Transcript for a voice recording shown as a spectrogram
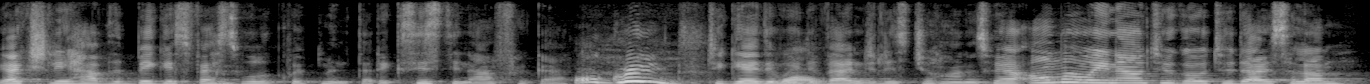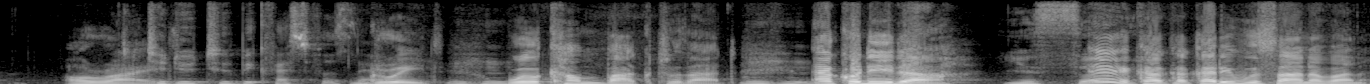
We actually have the biggest festival equipment that exists in Africa. Oh, great. Together Wow. with Evangelist Johannes. We are on my way now to go to Dar es Salaam All right. to do two big festivals there. Great. Mm-hmm. We'll come back to that. Eko Dydda. Yes, sir. Hey, kaka karibu sana bana.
